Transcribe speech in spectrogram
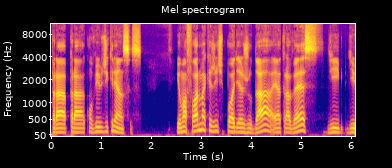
para convívio de crianças. E uma forma que a gente pode ajudar é através de, de,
